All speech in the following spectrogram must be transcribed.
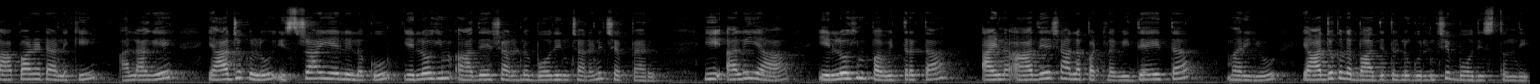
కాపాడటానికి అలాగే యాజకులు ఇస్రాయేలీలకు ఎలోహిం ఆదేశాలను బోధించాలని చెప్పారు. ఈ అలియా ఎలోహిం పవిత్రత ఆయన ఆదేశాల పట్ల విధేయత మరియు యాజకుల బాధ్యతలను గురించి బోధిస్తుంది.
